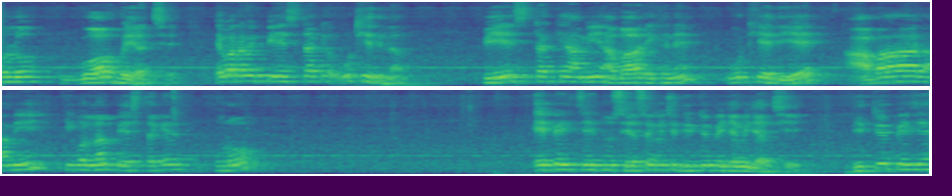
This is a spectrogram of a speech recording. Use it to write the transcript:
হলো, গ হয়ে যাচ্ছে। এবার আমি পেজটাকে উঠিয়ে দিলাম। পেজটাকে আমি আবার এখানে উঠিয়ে দিয়ে আবার আমি কি করলাম, পেজটাকে পুরো এই পেজ যেহেতু শেষ হয়ে গেছে, দ্বিতীয় পেজে আমি যাচ্ছি। দ্বিতীয় পেজে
